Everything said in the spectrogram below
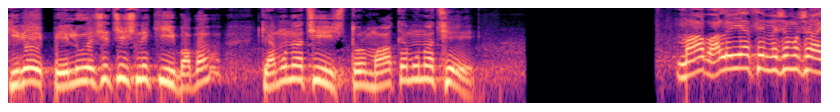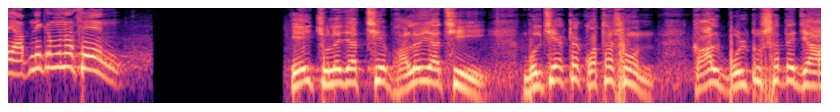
কিরে পেলু এসেছিস নাকি? বাবা কেমন আছিস? তোর মা কেমন আছে? মা ভালোই আছে মেশামশাই আপনি কেমন আছেন? এই চলে যাচ্ছে ভালোই আছি। বলছি একটা কথা শোন। কাল বল্টুর সাথে যা।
